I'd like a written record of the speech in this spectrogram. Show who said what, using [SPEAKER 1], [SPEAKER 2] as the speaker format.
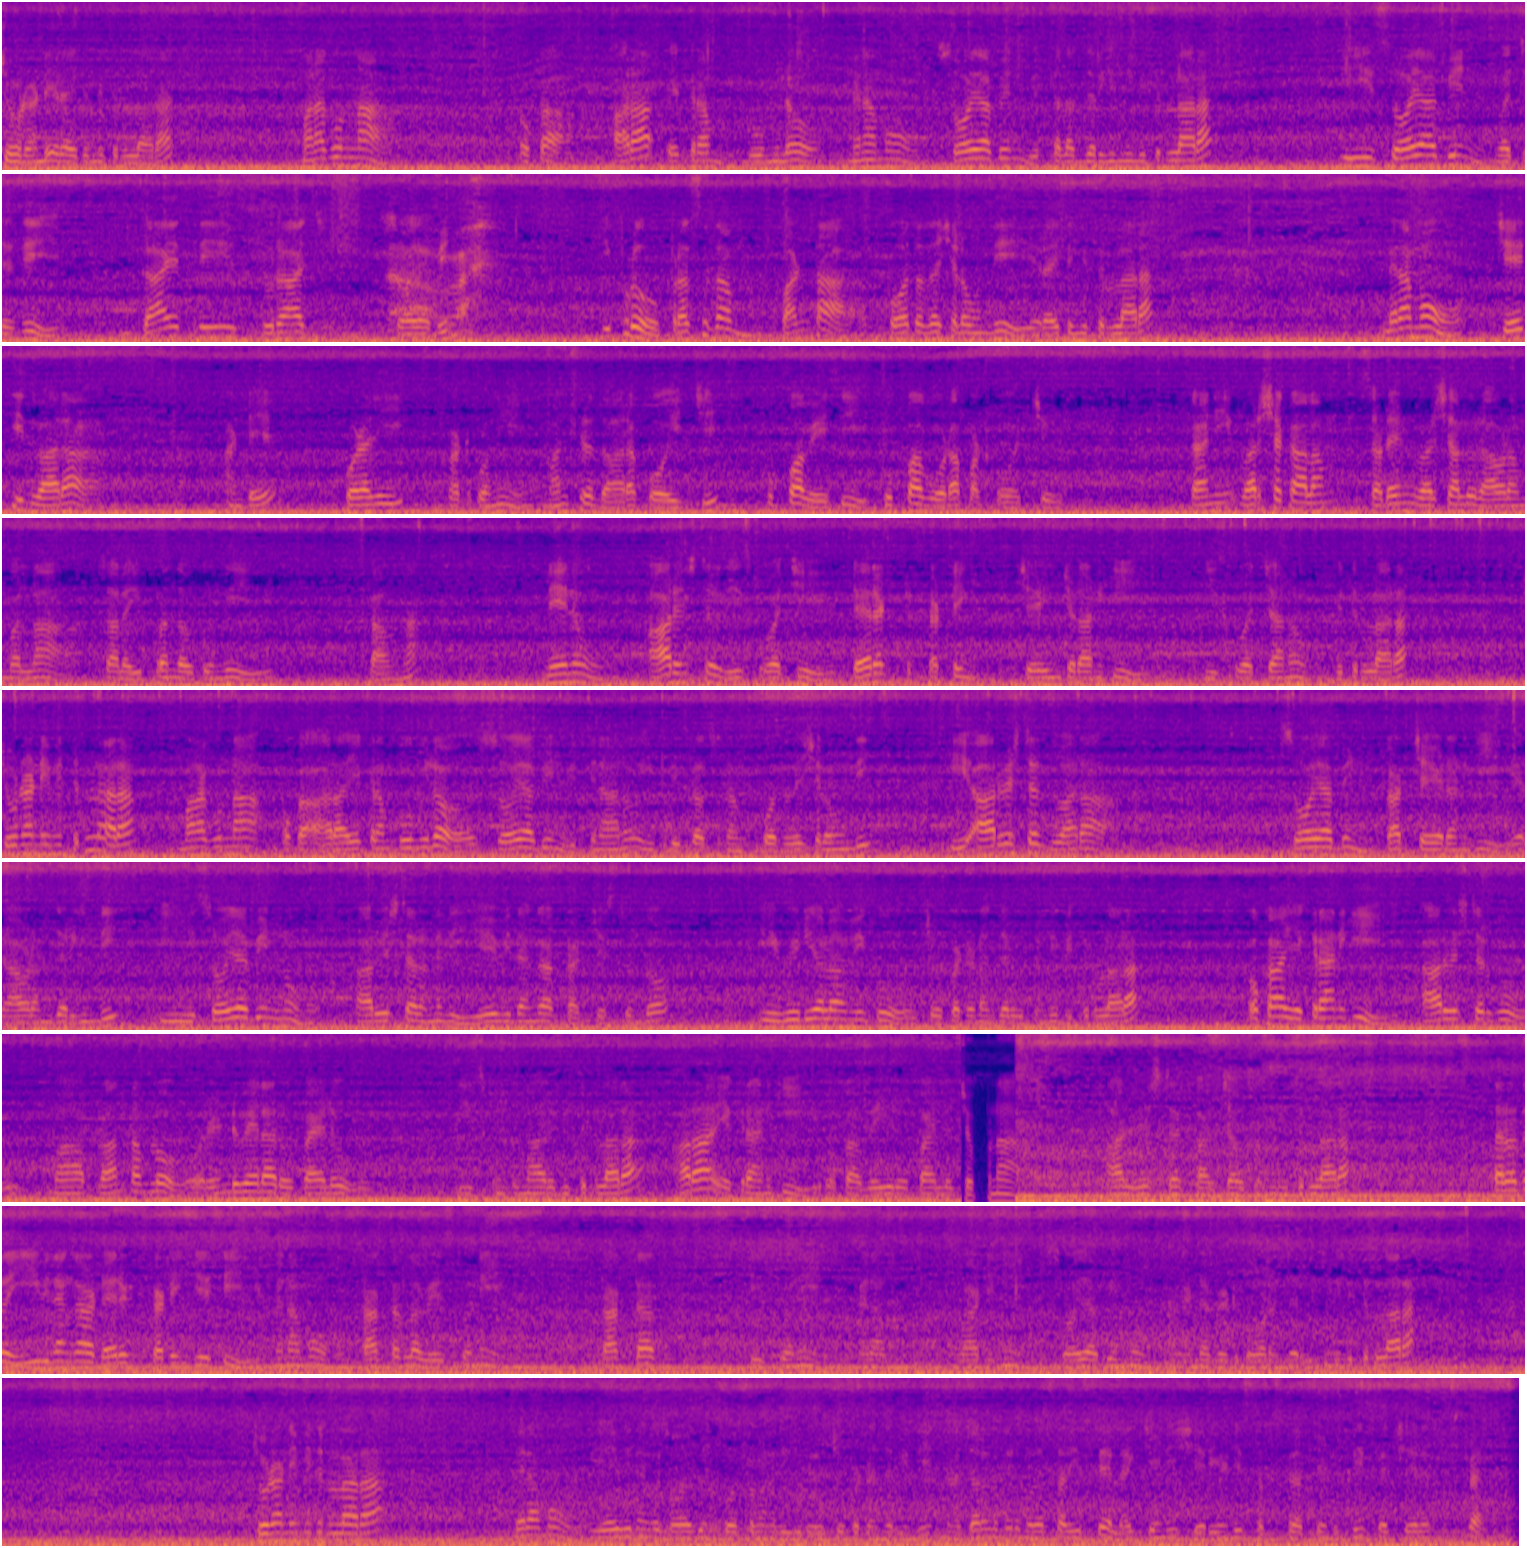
[SPEAKER 1] చూడండి రైతు మిత్రులారా మనకున్న ఒక అర ఎకరం భూమిలో మనము సోయాబీన్ విత్తడం జరిగింది మిత్రులారా. ఈ సోయాబీన్ వచ్చేసి గాయత్రి సురాజ్ సోయాబీన్. ఇప్పుడు ప్రస్తుతం పంట కోత దశలో ఉంది రైతు మిత్రులారా. మనము చేతి ద్వారా అంటే కొడలి పట్టుకొని మనుషుల ద్వారా కోయించి కుప్ప వేసి కుప్ప కూడా పట్టుకోవచ్చు. కానీ వర్షాకాలం సడన్ వర్షాలు రావడం వల్ల చాలా ఇబ్బంది అవుతుంది. కావున నేను ఆరెంజ్తో తీసుకువచ్చి డైరెక్ట్ కట్టింగ్ చేయించడానికి తీసుకువచ్చాను మిత్రులారా. చూడండి మిత్రులారా మనకున్న ఒక అర ఎకరం భూమిలో సోయాబీన్ విత్తినాను. ఇప్పుడు ప్రస్తుతం కోత దశలో ఉంది. ఈ హార్వెస్టర్ ద్వారా సోయాబీన్ కట్ చేయడానికి రావడం జరిగింది. ఈ సోయాబీన్ను హార్వెస్టర్ అనేది ఏ విధంగా కట్ చేస్తుందో ఈ వీడియోలో మీకు చూపెట్టడం జరుగుతుంది మిత్రులారా. ఒక ఎకరానికి హార్వెస్టర్కు మా ప్రాంతంలో రెండు వేల రూపాయలు తీసుకుంటున్నారు మిత్రులారా. అర ఎకరానికి ఒక వెయ్యి రూపాయల చొప్పున హార్వెస్టర్ ఖర్చు అవుతుంది మిత్రులారా. తర్వాత ఈ విధంగా డైరెక్ట్ కటింగ్ చేసి మనము ట్రాక్టర్లో వేసుకొని ట్రాక్టర్ తీసుకొని మనం వాటిని సోయాబీన్ను ఎండబెట్టుకోవడం జరుగుతుంది మిత్రులారా. చూడండి మిత్రులారా మనము ఏ విధంగా సోయాబీన్ కోసం అనేది వీడియో చూపడం జరిగింది. నా ఛానల్ మీరు మొదటిసారి ఇస్తే లైక్ చేయండి షేర్ చేయండి సబ్స్క్రైబ్ చేయండి please like share and subscribe.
